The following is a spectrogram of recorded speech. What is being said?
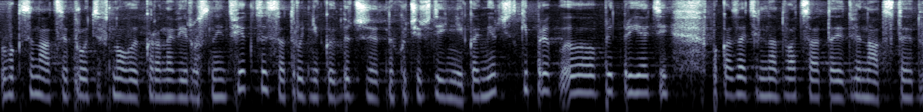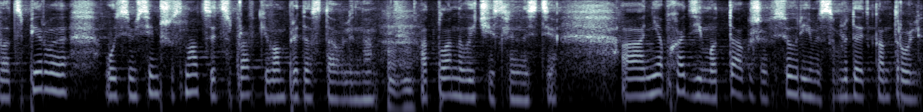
вакцинация против новой коронавирусной инфекции сотрудников бюджетных учреждений и коммерческих э, предприятий. Показатель на 20, 12, 21, 87, 16. Справки вам предоставлены угу. от плановой численности. А, необходимо также все время соблюдать контроль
